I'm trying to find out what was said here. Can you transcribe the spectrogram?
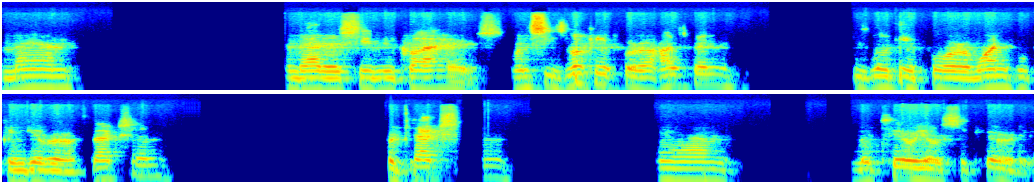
a man, and that is she requires, when she's looking for a husband, she's looking for one who can give her affection, protection, and material security.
